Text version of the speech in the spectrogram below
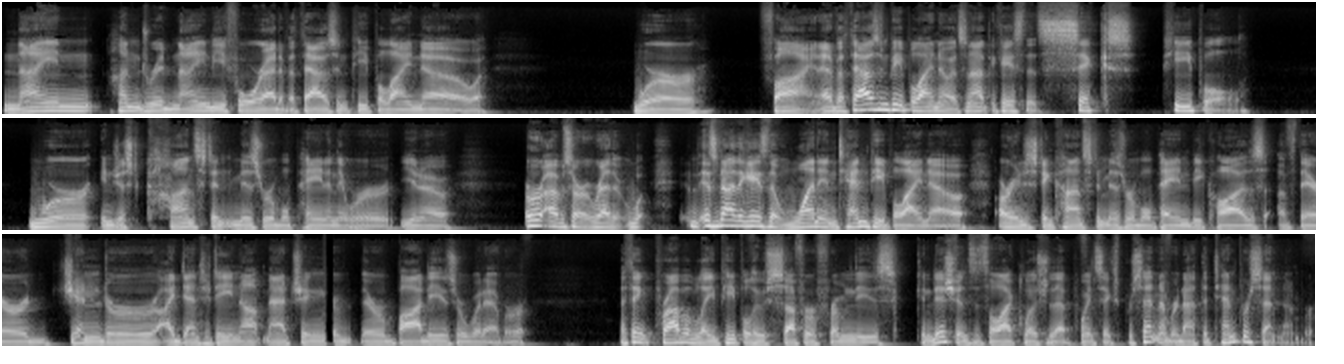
994 out of 1,000 people I know were fine. Out of a 1,000 people I know, it's not the case that six people were in just constant miserable pain and they were, you know, or I'm sorry, rather, it's not the case that one in 10 people I know are in just in constant miserable pain because of their gender identity not matching their, their bodies or whatever. I think probably people who suffer from these conditions, it's a lot closer to that 0.6% number, not the 10% number.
